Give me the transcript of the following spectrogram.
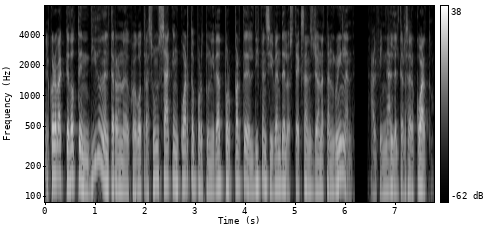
El quarterback quedó tendido en el terreno de juego tras un sack en cuarta oportunidad por parte del defensive end de los Texans Jonathan Greenland, al final del tercer cuarto.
